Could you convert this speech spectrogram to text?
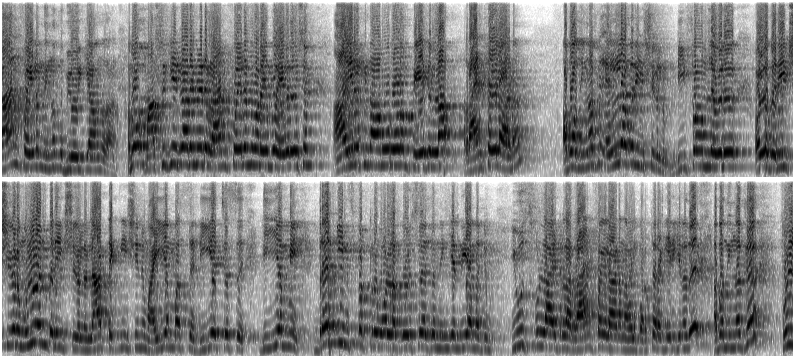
റാങ്ക് ഫയലും നിങ്ങൾക്ക് ഉപയോഗിക്കാവുന്നതാണ്. അപ്പോൾ മാസ്റ്റർ കി അക്കാഡമിയുടെ റാങ്ക് ഫയൽ എന്ന് പറയുമ്പോൾ ഏകദേശം ആയിരത്തി നാനൂറോളം പേജുള്ള റാങ്ക് ഫയലാണ് അപ്പോൾ നിങ്ങൾക്ക് എല്ലാ പരീക്ഷകളും ഡി ഫോം ലെവൽ ഉള്ള പരീക്ഷകൾ മുഴുവൻ പരീക്ഷകളും ലാബ് ടെക്നീഷ്യനും I M S D H S D M E drug inspector പോലുള്ള കോഴ്സുകൾക്ക് നിങ്ങൾക്ക് എന്ത് ചെയ്യാൻ പറ്റും? യൂസ്ഫുൾ ആയിട്ടുള്ള റാങ്ക് ഫയലാണ് നമ്മൾ പുറത്തിറക്കിയിരിക്കുന്നത്. അപ്പൊ നിങ്ങൾക്ക് ഫുൾ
